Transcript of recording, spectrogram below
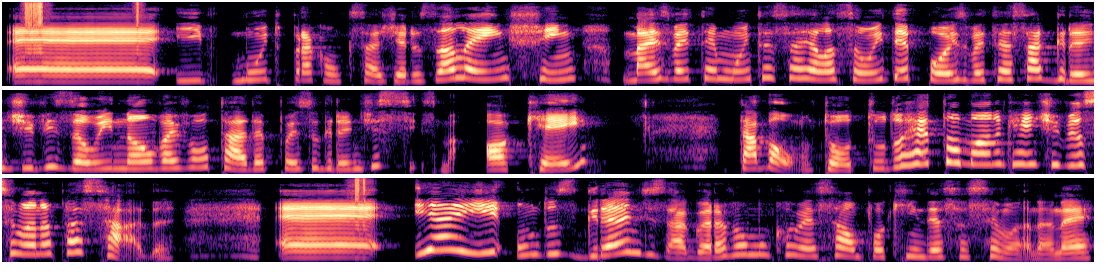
é, e muito para conquistar Jerusalém enfim, mas vai ter muito essa relação e depois vai ter essa grande divisão e não vai voltar depois do grande cisma, ok? Tá bom, tô tudo retomando o que a gente viu semana passada. É, e aí, um dos grandes. Agora vamos começar um pouquinho dessa semana, né?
